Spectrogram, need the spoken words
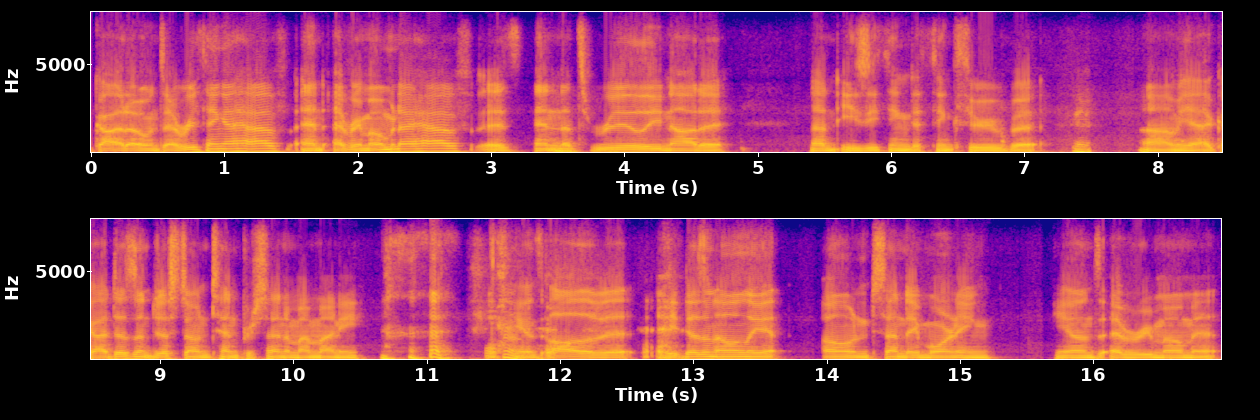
God owns everything I have and every moment I have. Is, and that's really not a not an easy thing to think through. But Yeah. Um, yeah, God doesn't just own 10% of my money. he owns all of it. He doesn't only own Sunday morning, he owns every moment.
